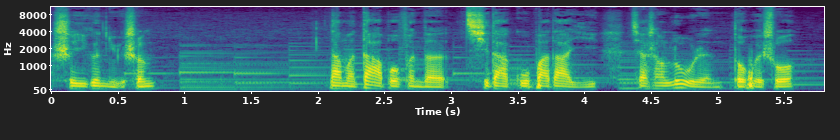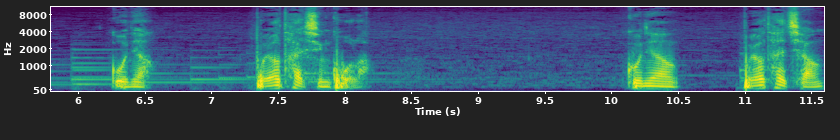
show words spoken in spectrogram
是一个女生，那么大部分的七大姑八大姨加上路人都会说：“姑娘，不要太辛苦了。姑娘，不要太强，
